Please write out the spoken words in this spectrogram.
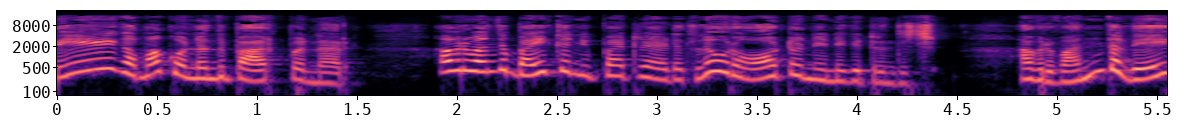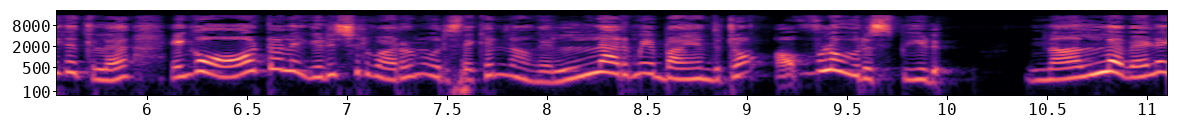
வேகமாக கொண்டு வந்து பார்க் பண்ணார். அவர் வந்து பைக்கை நிப்பாட்டுற இடத்துல ஒரு ஆட்டோ நின்றுகிட்டு இருந்துச்சு. அவர் வந்த வேகத்தில் எங்க ஆட்டோவில் இடிச்சிருவாரோன்னு ஒரு செகண்ட் நாங்கள் எல்லாருமே பயந்துட்டோம். அவ்வளோ ஒரு ஸ்பீடு நல்ல வேளை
